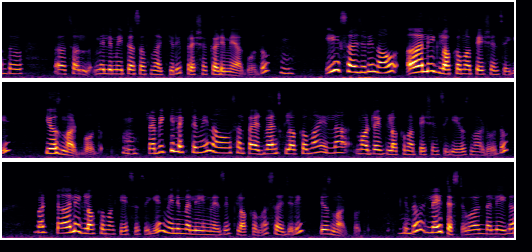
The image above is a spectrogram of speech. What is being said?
ಒಂದು ಸ್ವಲ್ಪ ಮಿಲಿಮೀಟರ್ಸ್ ಆಫ್ ಮರ್ಕ್ಯುರಿ ಪ್ರೆಷರ್ ಕಡಿಮೆ ಆಗೋದು. ಈ ಸರ್ಜರಿ ನಾವು ಅರ್ಲಿ ಗ್ಲಾಕೋಮಾ ಪೇಷಂಟ್ಸಿಗೆ ಯೂಸ್ ಮಾಡ್ಬೋದು. ಟ್ರೆಬಿಕ್ಯುಲೆಕ್ಟಮಿ ನಾವು ಸ್ವಲ್ಪ ಅಡ್ವಾನ್ಸ್ ಗ್ಲಾಕೋಮಾ ಇಲ್ಲ ಮಾಡ್ರೇಟ್ ಗ್ಲಾಕೋಮಾ ಪೇಷಂಟ್ಸಿಗೆ ಯೂಸ್ ಮಾಡುವುದು. ಬಟ್ ಅರ್ಲಿ ಗ್ಲಾಕೋಮಾ ಕೇಸಸ್ಸಿಗೆ minimally invasive glaucoma surgery use ಮಾಡ್ಬೋದು. ಇದು ಲೇಟೆಸ್ಟ್ ವರ್ಲ್ಡಲ್ಲಿ ಈಗ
